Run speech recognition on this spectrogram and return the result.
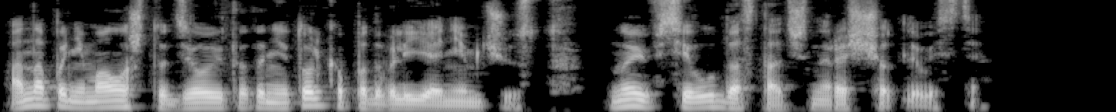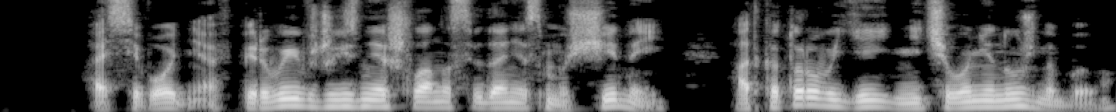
она понимала, что делает это не только под влиянием чувств, но и в силу достаточной расчетливости. А сегодня впервые в жизни шла на свидание с мужчиной, от которого ей ничего не нужно было.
